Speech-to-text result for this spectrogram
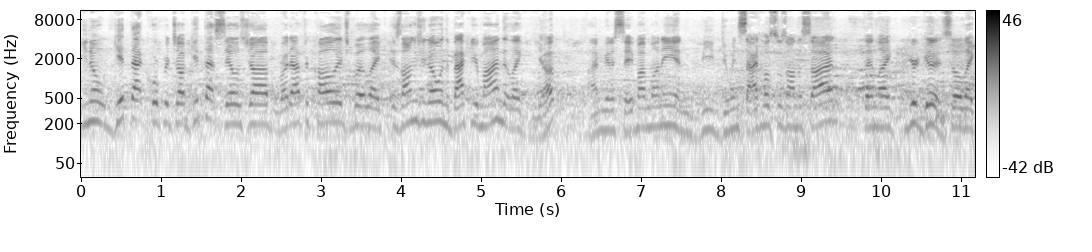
you know, get that corporate job, get that sales job right after college. But like, as long as you know in the back of your mind that like, yep, I'm gonna save my money and be doing side hustles on the side, then like you're good. So like,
